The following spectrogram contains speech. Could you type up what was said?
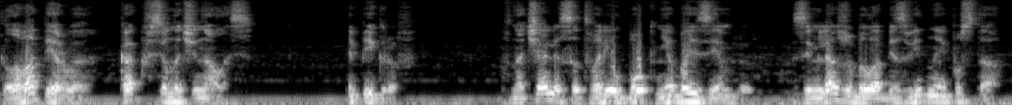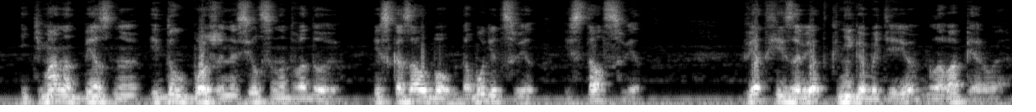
Глава первая. Как все начиналось. Эпиграф. Вначале сотворил Бог небо и землю. Земля же была безвидна и пуста, и тьма над бездною, и Дух Божий носился над водою. И сказал Бог, да будет свет, и стал свет. Ветхий Завет, книга Бытие, глава первая.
